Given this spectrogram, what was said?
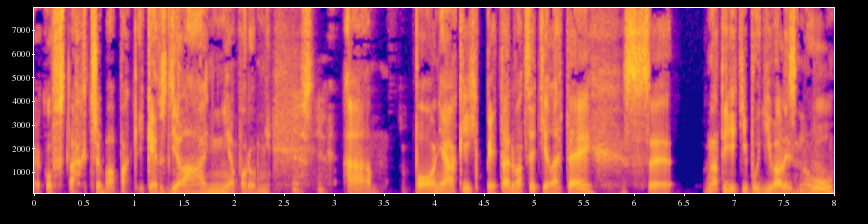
jako vztah třeba pak i ke vzdělání a podobně. Jasně. A po nějakých 25 letech se na ty děti podívali znovu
